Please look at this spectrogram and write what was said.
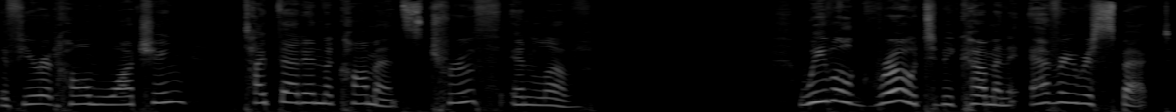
If you're at home watching, type that in the comments. Truth in love. We will grow to become in every respect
